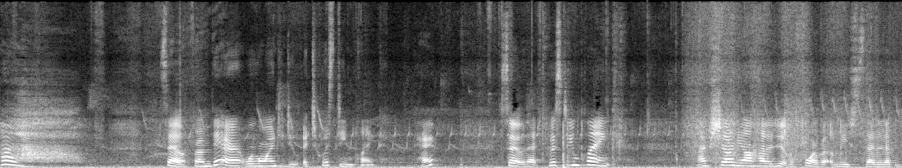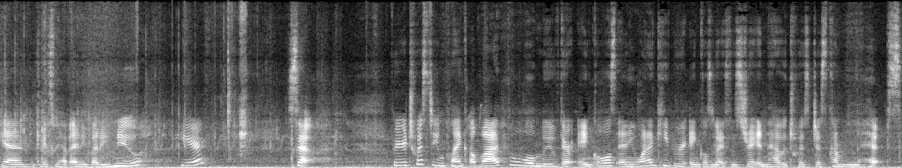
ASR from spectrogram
so from there, we're going to do a twisting plank, okay? So that twisting plank, I've shown y'all how to do it before, but let me set it up again in case we have anybody new here. So for your twisting plank, a lot of people will move their ankles and you want to keep your ankles nice and straight and have the twist just come from the hips.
